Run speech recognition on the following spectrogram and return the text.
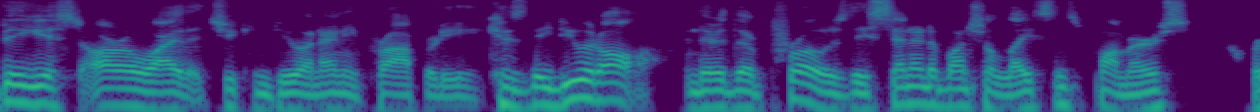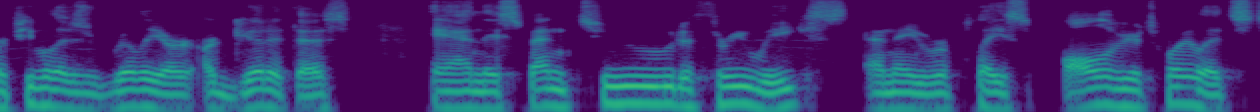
biggest ROI that you can do on any property because they do it all and they're the pros. They send in a bunch of licensed plumbers or people that just really are, are good at this. And they spend two to three weeks and they replace all of your toilets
